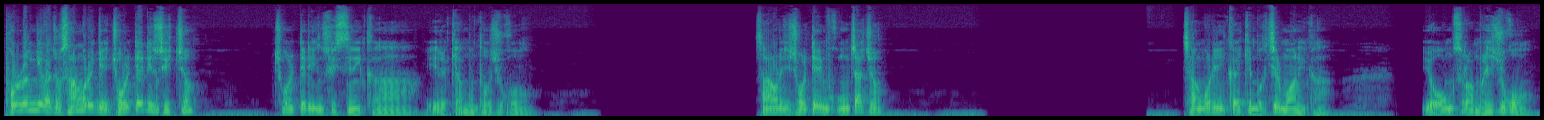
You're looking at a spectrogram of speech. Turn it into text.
폴 넘겨가지고 상으로 이게 졸 때린 수 있죠? 졸 때린 수 있으니까 이렇게 한번 더 주고 상으로 이제 졸 때리면 공짜죠? 장골이니까 이렇게 먹지를 못하니까 용수로 한번 해주고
